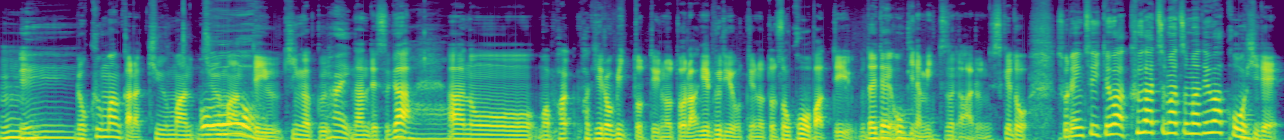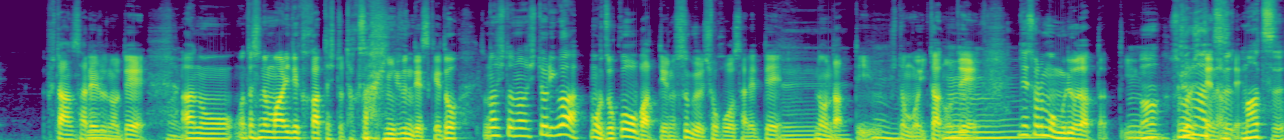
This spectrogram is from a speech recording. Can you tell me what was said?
うん。えー。6万から9万、おー。10万っていう金額なんですが、はいあのーまあ、パパキロビットっていうのとラゲブリオっていうのとゾコーバっていう大体大きな3つがあるんですけどそれについては9月末までは公費で負担されるので、はい。あのー私の周りでかかった人たくさんいるんですけどその人の一人はもうゾコーバっていうのをすぐ処方されてー。飲んだっていう人もいたので、うん。でそれも無料だったっていう、あ、その時点なの9で。月末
